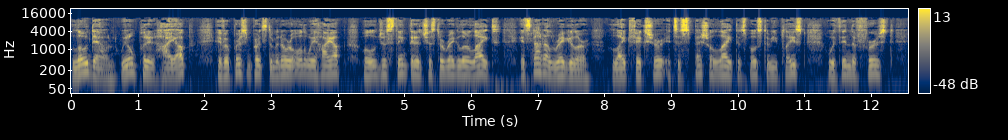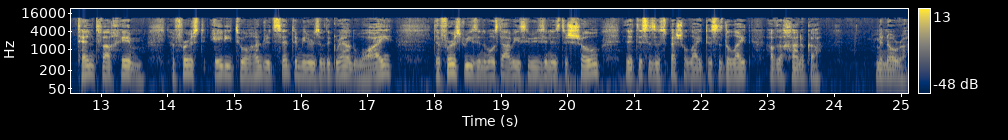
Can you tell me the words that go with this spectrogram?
low down. We don't put it high up. If a person puts the menorah all the way high up, we'll just think that it's just a regular light. It's not a regular light fixture. It's a special light that's supposed to be placed within the first ten tvachim, the first eighty to hundred centimeters of the ground. Why? The first reason, the most obvious reason, is to show that this is a special light. This is the light of the Hanukkah menorah.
